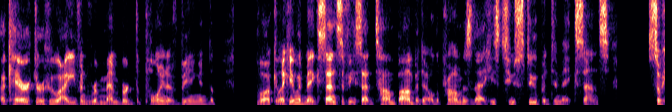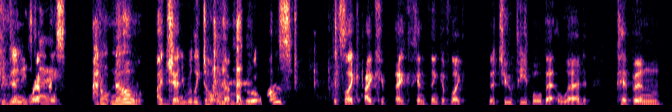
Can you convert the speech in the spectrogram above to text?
a character who I even remembered the point of being in the book. Like it would make sense if he said Tom Bombadil. The problem is that he's too stupid to make sense. So he Who did didn't he say? reference I don't know. I genuinely don't remember who it was. It's like I can, I can think of like the two people that led Pippin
